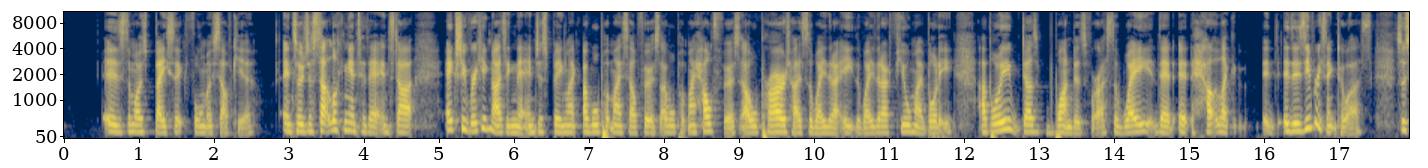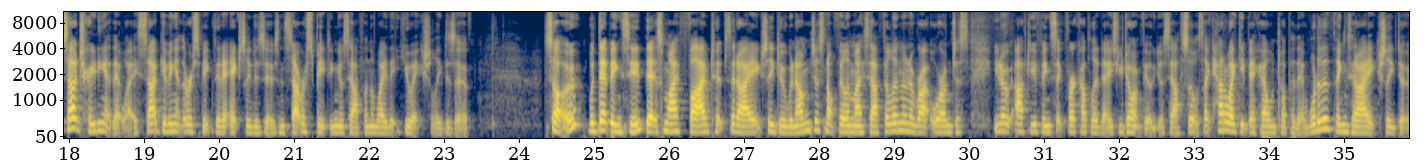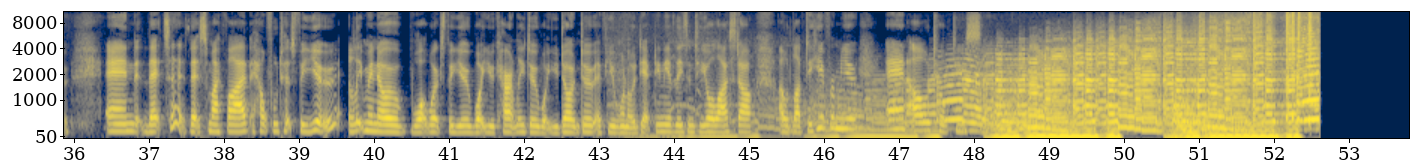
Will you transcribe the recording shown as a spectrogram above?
is the most basic form of self-care. And so just start looking into that and start actually recognizing that and just being like, I will put myself first. I will put my health first. I will prioritize the way that I eat, the way that I fuel my body. Our body does wonders for us. The way that it help, like it, it is everything to us. So start treating it that way. Start giving it the respect that it actually deserves, and start respecting yourself in the way that you actually deserve. So, with that being said, that's my five tips that I actually do when I'm just not feeling myself, feeling in a rut, or I'm just, you know, after you've been sick for a couple of days, you don't feel yourself. So, it's like, how do I get back on top of that? What are the things that I actually do? And that's it. That's my five helpful tips for you. Let me know what works for you, what you currently do, what you don't do. If you want to adapt any of these into your lifestyle, I would love to hear from you, and I'll talk to you soon.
